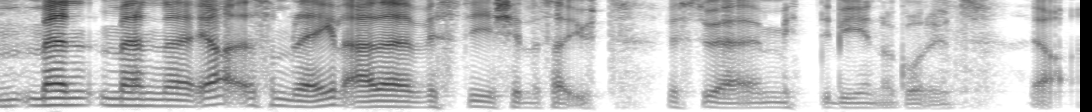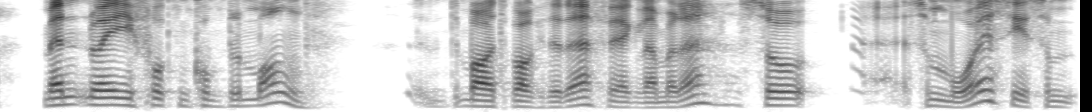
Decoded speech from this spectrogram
men, men eh, ja, som regel er det hvis de skiller seg ut. Hvis du er midt i byen og går rundt. Ja. Men når jeg gir folk en kompliment, bare tilbake til det, for jeg glemmer det, så, så må jeg si som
